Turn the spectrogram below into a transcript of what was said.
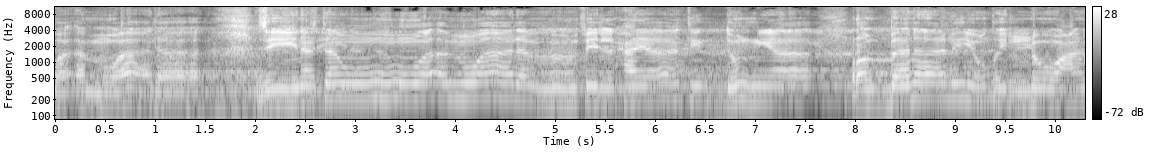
وأموالا زينة وأموالا في الحياة الدنيا. ربنا ليضلوا عن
